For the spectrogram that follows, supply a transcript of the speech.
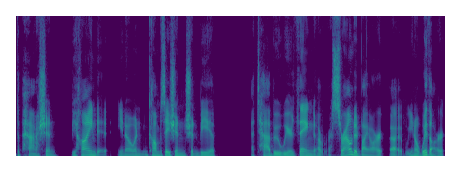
the passion behind it, you know, and compensation shouldn't be a a taboo weird thing uh, surrounded by art uh, you know with Mhm. art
